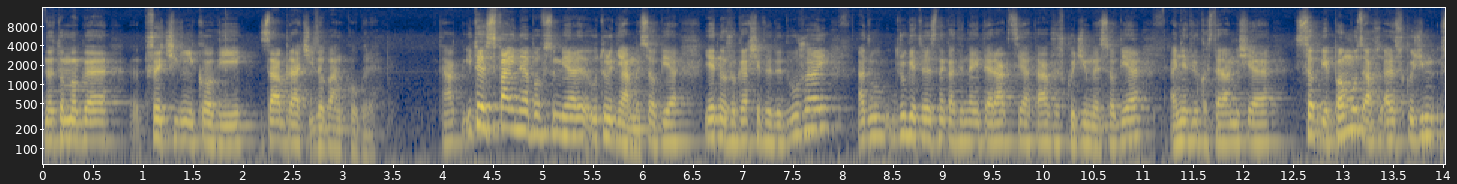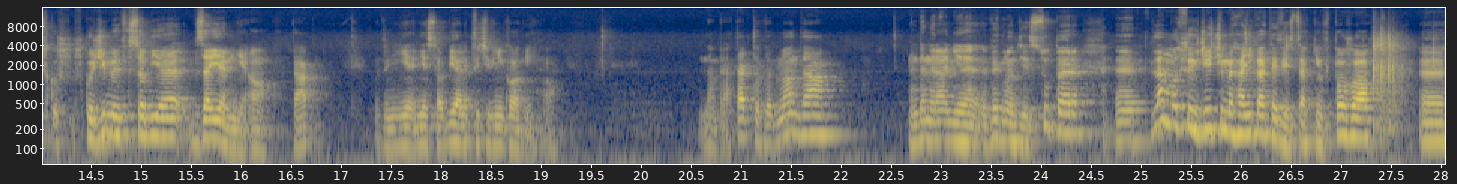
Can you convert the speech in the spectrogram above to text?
no to mogę przeciwnikowi zabrać i do banku gry. Tak? I to jest fajne, bo w sumie utrudniamy sobie. Jedno, że gra się wtedy dłużej, a dru- drugie to jest negatywna interakcja, tak, że szkodzimy sobie, a nie tylko staramy się sobie pomóc, ale szkodzimy, szko- szkodzimy w sobie wzajemnie. O, tak? Nie, nie sobie, ale przeciwnikowi. O. Dobra, tak to wygląda. Generalnie wygląd jest super. E, Dla młodszych dzieci mechanika też jest całkiem w porządku. E,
